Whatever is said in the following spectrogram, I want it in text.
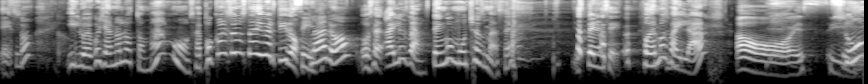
eso. Y luego ya no lo tomamos. ¿A poco eso no está divertido? Sí. Claro. O sea, ahí les va. Tengo muchas más, ¿eh? Espérense. ¿Podemos bailar? Oh, sí. Zoom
